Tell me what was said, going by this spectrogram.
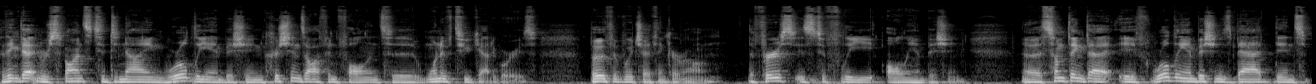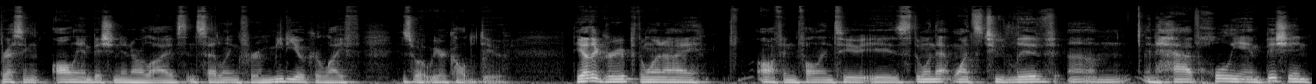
I think that in response to denying worldly ambition, Christians often fall into one of two categories, both of which I think are wrong. The first is to flee all ambition. Uh, some think that if worldly ambition is bad, then suppressing all ambition in our lives and settling for a mediocre life is what we are called to do. The other group, the one I often fall into, is the one that wants to live um, and have holy ambition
